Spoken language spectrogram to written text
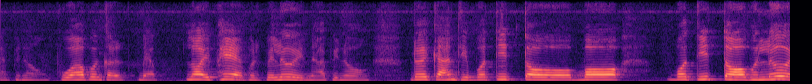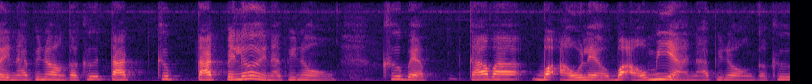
นะพี่น้องผัวเพิ่นก็แบบลอยแพร่เพิ่นไปเลยนะพี่น้อง โดยการที่บ่ติดต่อบ่บ่ติดต่อเพิ่นเลยนะพี่น้องก็คือตัดคือตัดไปเลยนะพี่น้อง คือแบบกะว่าบ่เอาแล้วบ่เอาเมียนะพี่น้องก็คือ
